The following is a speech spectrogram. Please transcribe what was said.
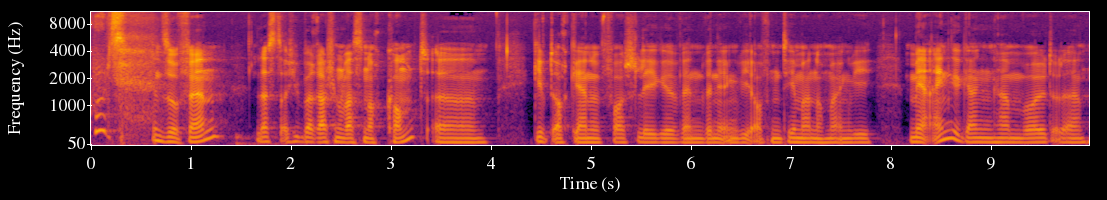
Gut. Insofern, lasst euch überraschen, was noch kommt. Ähm, gebt auch gerne Vorschläge, wenn, wenn ihr irgendwie auf ein Thema nochmal irgendwie mehr eingegangen haben wollt oder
